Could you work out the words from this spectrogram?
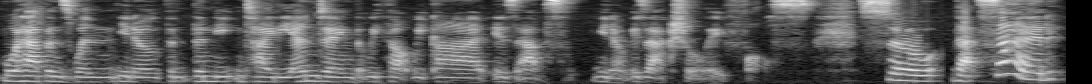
what happens when you know the, the neat and tidy ending that we thought we got is abs you know is actually false so that said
